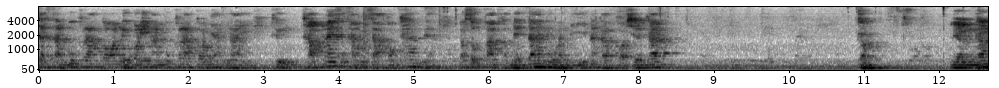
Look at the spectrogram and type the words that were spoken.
จัดสรรบุคลากรหรือบริหารบุคลากรอย่างไร ถึงทำให้สถานศึกษาของท่านเนี่ยประสบความสำเร็จได้ในวันนี้นะครับ ขอเชิญครับครับเรียนท่าน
